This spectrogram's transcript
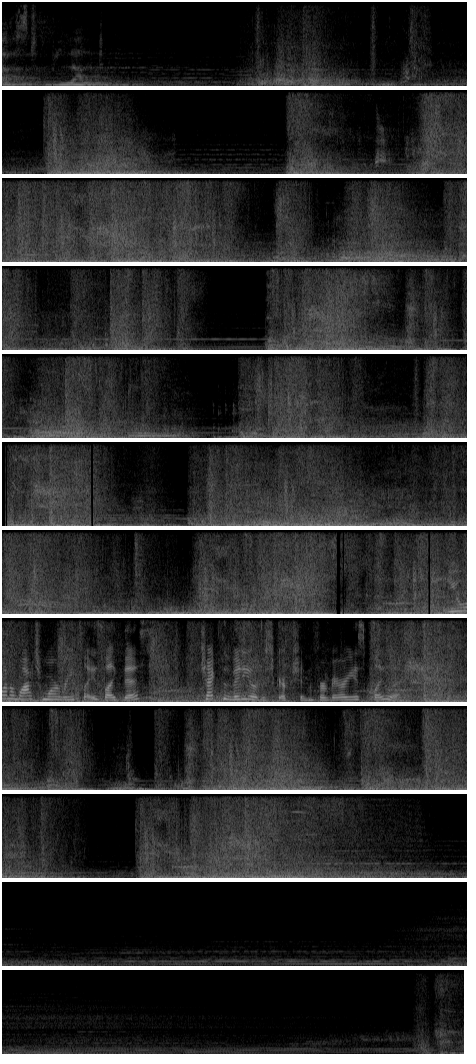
First blood. to watch more replays like this? Check the video description for various playlists. you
